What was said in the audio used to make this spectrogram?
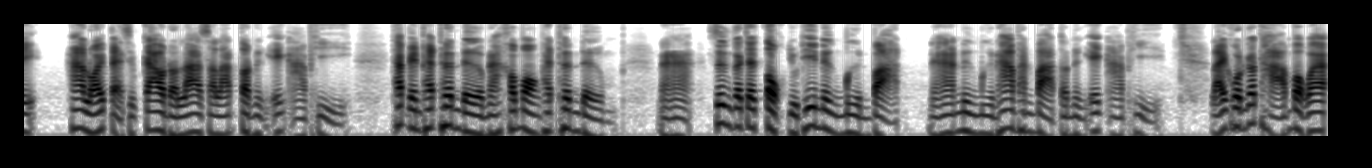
500 589 ดอลลาร์สหรัฐต่อ 1 XRP ถ้าเป็นแพทเทิร์นเดิมนะเขามองแพทเทิร์นเดิม นะฮะซึ่งก็จะตกอยู่ที่ 10,000 บาทนะฮะ15,000 บาทต่อ 1 XRP หลายคนก็ถามบอกว่า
